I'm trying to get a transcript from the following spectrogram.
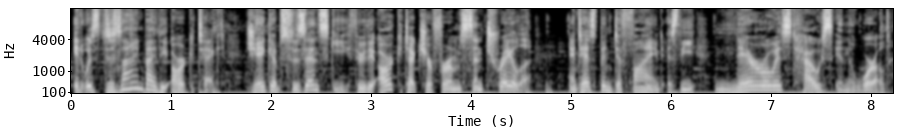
It was designed by the architect Jacob Szwedzki through the architecture firm Centrala and has been defined as the narrowest house in the world.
